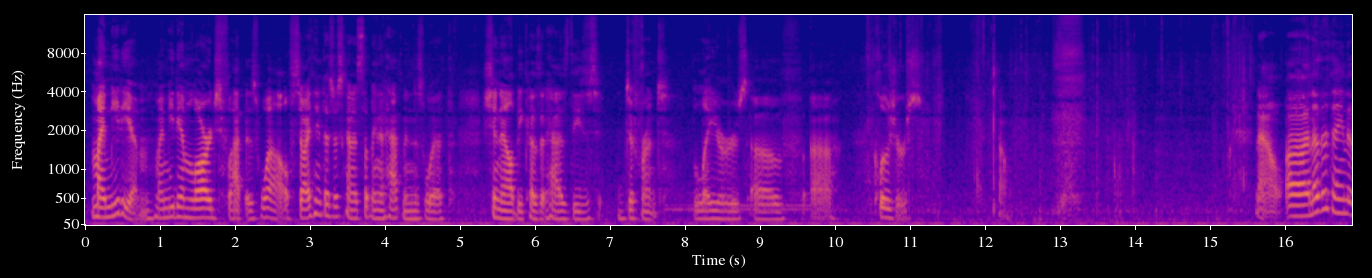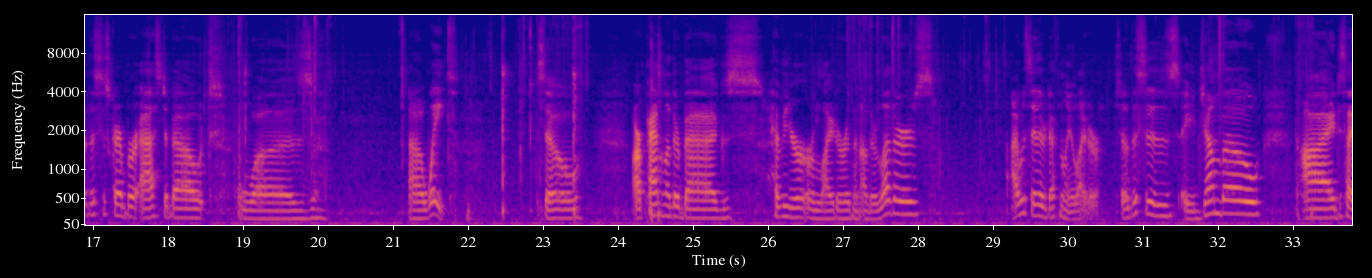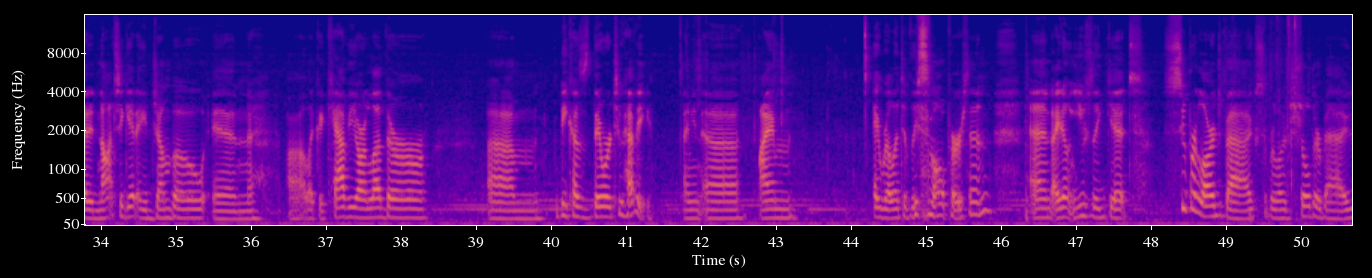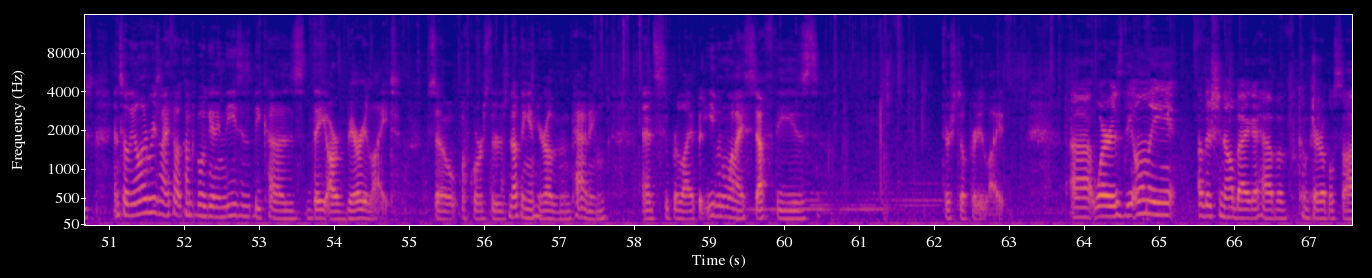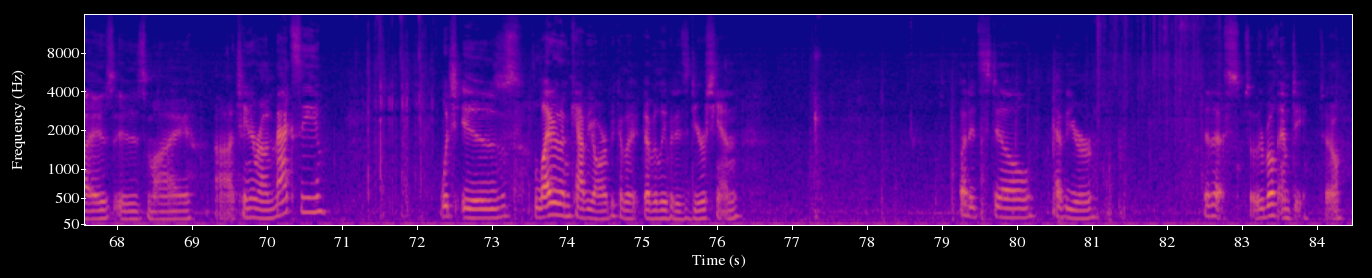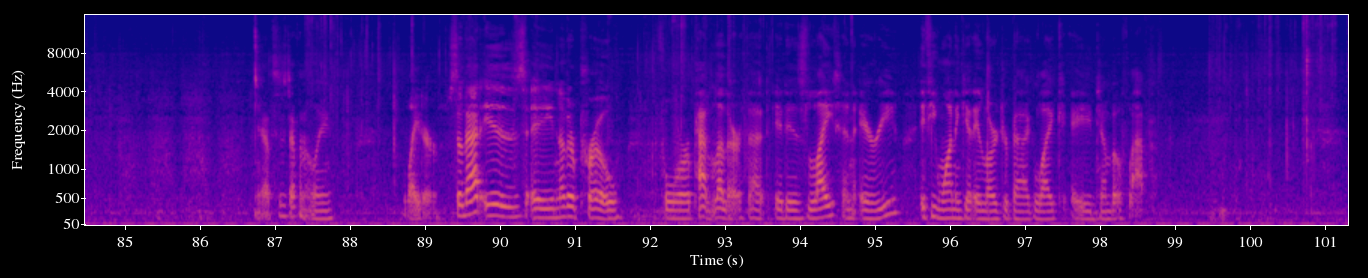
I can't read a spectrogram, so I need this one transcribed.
my medium, my medium large flap as well. So I think that's just kind of something that happens with Chanel because it has these different layers of uh, closures. So. Now, uh, another thing that the subscriber asked about was uh, weight. So our patent leather bags, heavier or lighter than other leathers? I would say they're definitely lighter. So this is a jumbo. I decided not to get a jumbo in uh, like a caviar leather um, because they were too heavy. I mean, uh, I'm a relatively small person and I don't usually get super large bags, super large shoulder bags. And so the only reason I felt comfortable getting these is because they are very light. So of course there's nothing in here other than padding and it's super light. But even when I stuff these, they're still pretty light. Uh, whereas the only other Chanel bag I have of comparable size is my uh, Chain Around Maxi, which is lighter than Caviar because I, I believe it is deerskin but it's still heavier than this. So they're both empty. So yeah, this is definitely lighter. So that is another pro for patent leather, that it is light and airy if you want to get a larger bag like a jumbo flap.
